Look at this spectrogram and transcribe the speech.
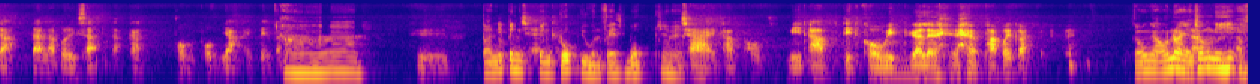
จากแต่ละบริษัทละกัน ผมผมอยากให้เป็นแบบอ่าคือ ตอนนี้เป็นแชร์เป็นกลุ่มอยู่บน Facebook ใช่ไหมใช่ครับผม meet up ติดโควิดก็เลย พักไว้ก่อนเงาเงาๆหน่อยเหงาช่วงนี้ครับ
